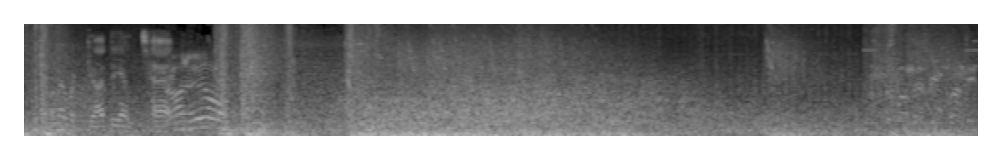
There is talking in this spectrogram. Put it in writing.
I don't have a goddamn tag. On hill. The bomb has been planted.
